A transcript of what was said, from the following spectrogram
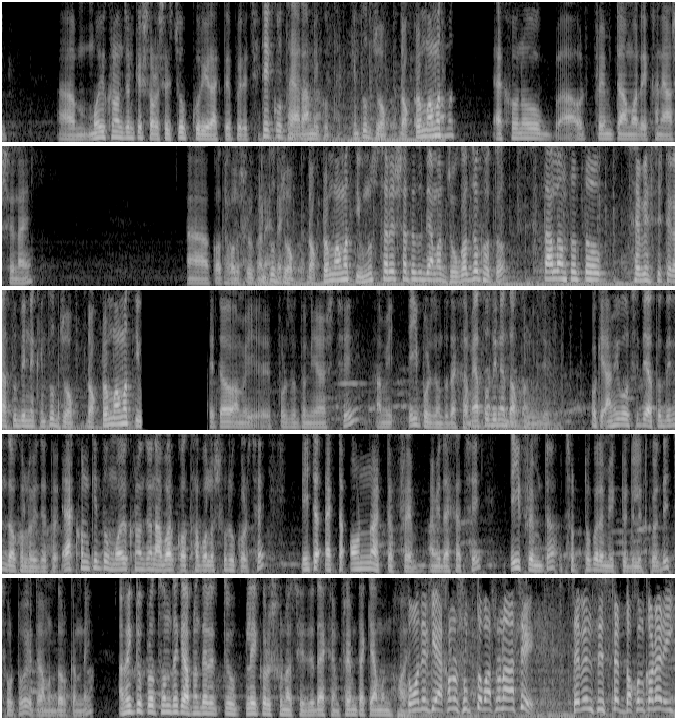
আহ, ময়ূখ রঞ্জনকে সরাসরি চুপ করিয়ে রাখতে পেরেছি। সে কোথায় আর আমি কোথায়? কিন্তু ডক্টর মোহাম্মদ এখনও আহ, ওর ফ্রেমটা আমার এখানে আসে নাই। কথা বলা শুরু করে কিন্তু ডক্টর মোহাম্মদ ইউনুস স্যারের সাথে যদি আমার যোগাযোগ হতো তাহলে অন্তত সেভেন সিস্টার এতদিনে কিন্তু ডক্টর মোহাম্মদ এটাও আমি পর্যন্ত নিয়ে আসছি। আমি এই পর্যন্ত দেখালাম এতদিনে দখল হয়ে যেত। ওকে আমি বলছি যে এতদিন দখল হয়ে যেত। এখন কিন্তু ময়ূখ রঞ্জন আবার কথা বলা শুরু করছে। এটা একটা অন্য একটা ফ্রেম আমি দেখাচ্ছি। এই ফ্রেমটা ছোট্ট করে আমি একটু ডিলিট করে দিই। ছোট এটা আমার দরকার নেই। আমি একটু প্রথম থেকে আপনাদের একটু প্লে করে শোনাচ্ছি যে দেখেন ফ্রেমটা কেমন হয়। তোমাদের কি এখনও সুপ্ত বাসনা আছে? সেভেন সিস্টার দখল করার এই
